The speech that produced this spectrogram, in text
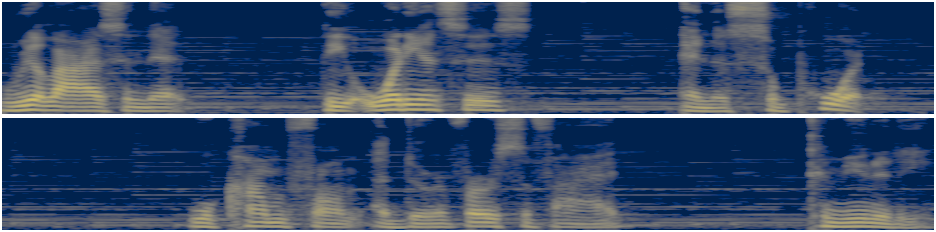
realizing that the audiences and the support will come from a diversified community.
